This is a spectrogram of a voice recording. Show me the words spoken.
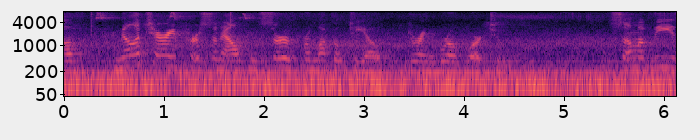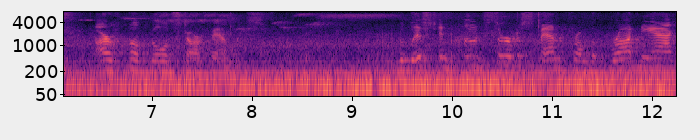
of military personnel who served for Mukilteo during World War II. Some of these are of Gold Star families. The list includes servicemen from the Brodniak,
